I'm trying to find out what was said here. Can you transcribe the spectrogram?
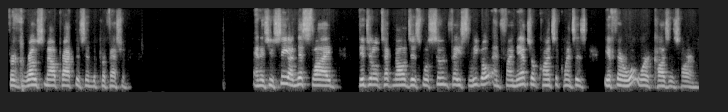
for gross malpractice in the profession. And as you see on this slide, digital technologists will soon face legal and financial consequences if their work causes harm.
